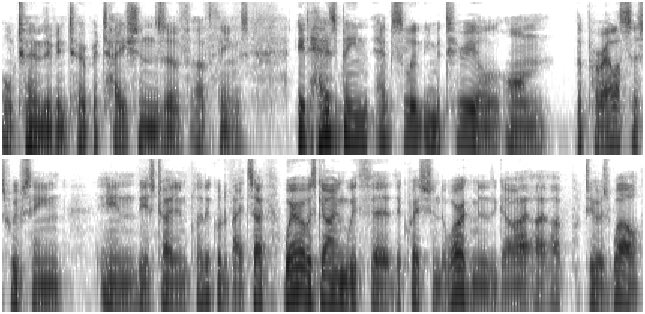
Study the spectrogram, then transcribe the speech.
alternative interpretations of of things, it has been absolutely material on the paralysis we've seen in the Australian political debate. So where I was going with the, the question to Warwick a minute ago, I, I, I put to you as well.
